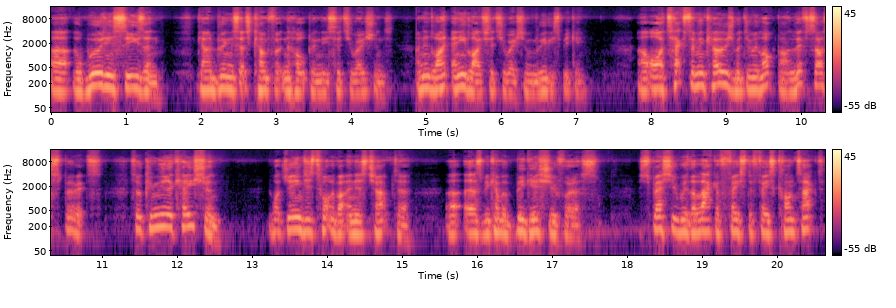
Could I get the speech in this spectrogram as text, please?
uh, the word in season can bring such comfort and hope in these situations and in life, any life situation, really speaking uh, or a text of encouragement during lockdown lifts our spirits. So communication, what James is talking about in this chapter, uh, has become a big issue for us, especially with the lack of face-to-face contact.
